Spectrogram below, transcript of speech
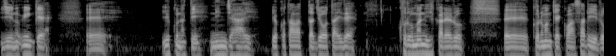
地のウィンケ、えー、ゆくなって忍者い横たわった状態で車にひかれる、えー、車結構あさりる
